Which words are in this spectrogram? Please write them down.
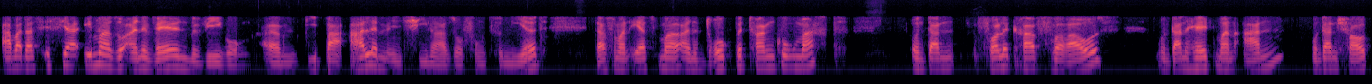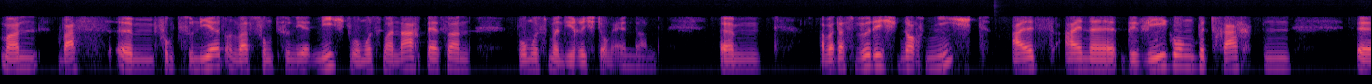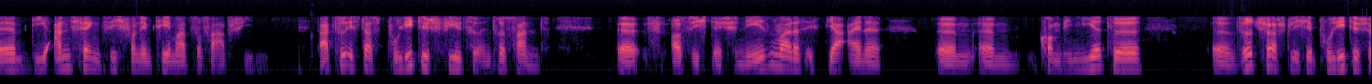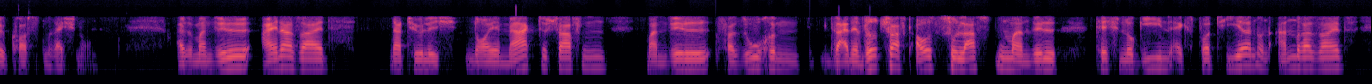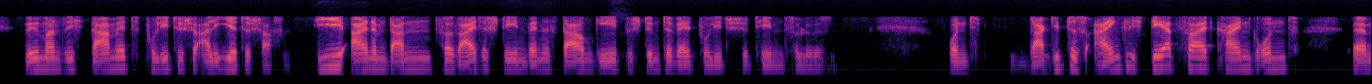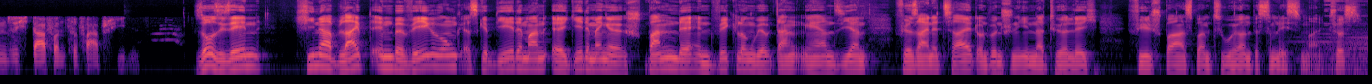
aber das ist ja immer so eine Wellenbewegung, ähm, die bei allem in China so funktioniert dass man erstmal eine Druckbetankung macht und dann volle Kraft voraus und dann hält man an und dann schaut man, was ähm, funktioniert und was funktioniert nicht, wo muss man nachbessern, wo muss man die Richtung ändern. Ähm, aber das würde ich noch nicht als eine Bewegung betrachten, äh, die anfängt, sich von dem Thema zu verabschieden. Dazu ist das politisch viel zu interessant äh, aus Sicht der Chinesen, weil das ist ja eine ähm, ähm, kombinierte äh, wirtschaftliche, politische Kostenrechnung. Also man will einerseits natürlich neue Märkte schaffen, man will versuchen, seine Wirtschaft auszulasten, man will Technologien exportieren und andererseits will man sich damit politische Alliierte schaffen, die einem dann zur Seite stehen, wenn es darum geht, bestimmte weltpolitische Themen zu lösen. Und da gibt es eigentlich derzeit keinen Grund, ähm, sich davon zu verabschieden. So, Sie sehen, China bleibt in Bewegung. Es gibt jede, Man äh, jede Menge spannende Entwicklungen. Wir danken Herrn Sieren für seine Zeit und wünschen Ihnen natürlich viel Spaß beim Zuhören. Bis zum nächsten Mal. Tschüss.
